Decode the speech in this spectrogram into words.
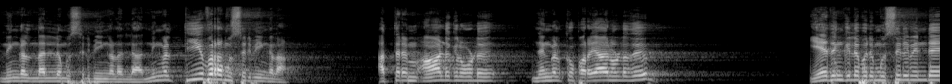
നിങ്ങൾ നല്ല മുസ്ലിമീങ്ങളല്ല. നിങ്ങൾ തീവ്ര മുസ്ലിമീങ്ങളാണ്. അത്തരം ആളുകളോട് ഞങ്ങൾക്ക് പറയാനുള്ളത് ഏതെങ്കിലും ഒരു മുസ്ലിമിന്റെ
